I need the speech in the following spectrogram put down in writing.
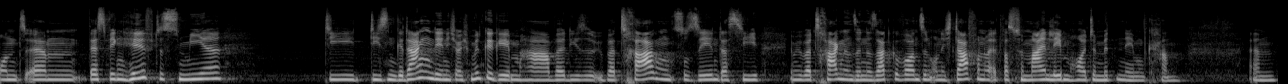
Und ähm, deswegen hilft es mir, die, diesen Gedanken, den ich euch mitgegeben habe, diese Übertragung zu sehen, dass sie im übertragenen Sinne satt geworden sind und ich davon etwas für mein Leben heute mitnehmen kann. Ähm,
